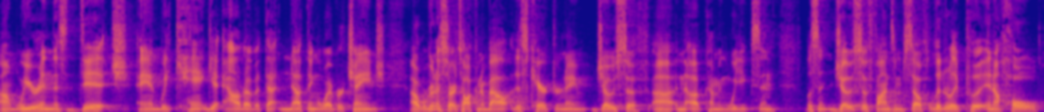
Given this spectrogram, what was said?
um, we're in this ditch and we can't get out of it, that nothing will ever change. Uh, we're going to start talking about this character named Joseph uh, in the upcoming weeks. And listen, Joseph finds himself literally put in a hole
